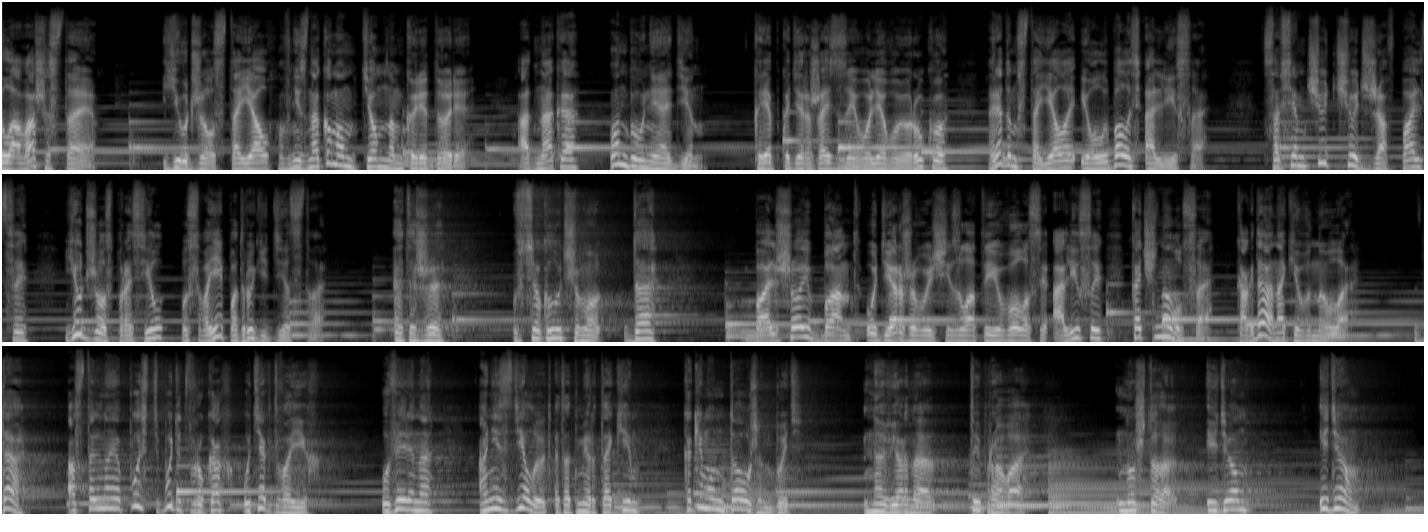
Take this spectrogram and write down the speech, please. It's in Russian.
Глава 6. Юджио стоял в незнакомом темном коридоре. Однако он был не один. Крепко держась за его левую руку, рядом стояла и улыбалась Алиса. Совсем чуть-чуть сжав пальцы, Юджио спросил у своей подруги детства. «Это же все к лучшему, да?» Большой бант, удерживающий золотые волосы Алисы, качнулся, когда она кивнула. «Да, остальное пусть будет в руках у тех двоих. Уверена, они сделают этот мир таким, каким он должен быть. Наверное, ты права. Ну что, идем? Идем».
